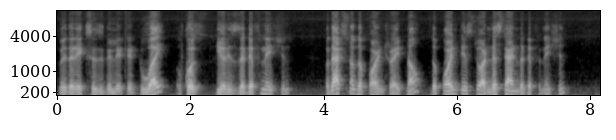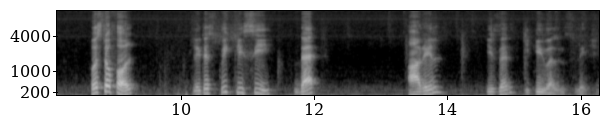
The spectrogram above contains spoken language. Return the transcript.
whether x is related to y? Of course, here is the definition, but that is not the point right now. The point is to understand the definition. First of all, let us quickly see that RL is an equivalence relation.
